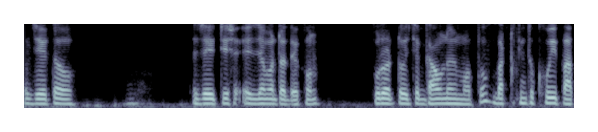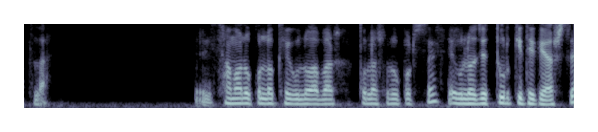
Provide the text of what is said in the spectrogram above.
এই যে এই জামাটা দেখুন, পুরোটা হচ্ছে গাউনের মতো, বাট কিন্তু খুবই পাতলা। সামার উপলক্ষে এগুলো আবার তোলা শুরু করছে। এগুলো যে তুর্কি থেকে আসছে,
